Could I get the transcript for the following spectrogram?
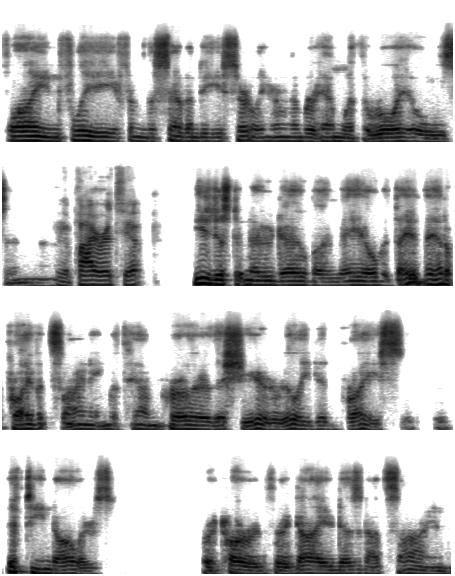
Flying Flea from the 70s. Certainly remember him with the Royals and, uh, and the Pirates. Yep. He's just a no go by mail, but they, they had a private signing with him earlier this year. Really good price $15 for a card for a guy who does not sign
